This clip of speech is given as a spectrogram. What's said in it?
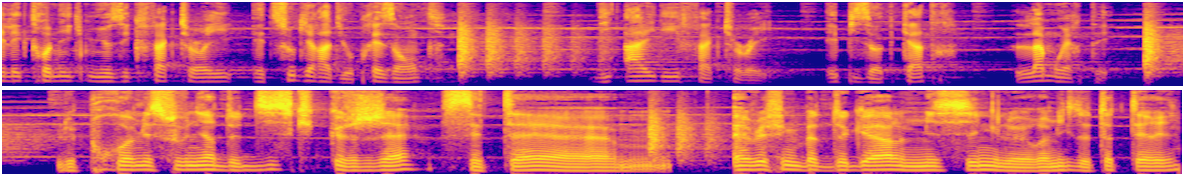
Electronic Music Factory et Tsugi Radio présente The ID Factory, épisode 4, La Muerte. Le premier souvenir de disque que j'ai, c'était euh, Everything But The Girl Missing, le remix de Todd Terry.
